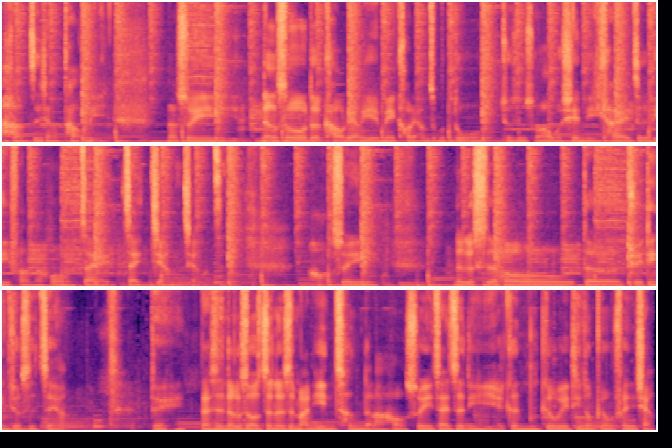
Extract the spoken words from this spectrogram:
啊，只想逃离。那所以那个时候的考量也没考量这么多，就是说啊，我先离开这个地方，然后再再讲这样子。好，所以。那个时候的决定就是这样，对，但是那个时候真的是蛮硬撑的啦，哈，所以在这里也跟各位听众朋友分享，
